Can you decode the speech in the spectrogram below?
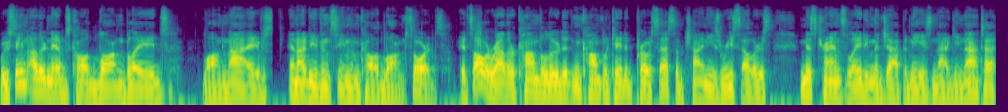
We've seen other nibs called long blades, long knives, and I've even seen them called long swords. It's all a rather convoluted and complicated process of Chinese resellers mistranslating the Japanese naginata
